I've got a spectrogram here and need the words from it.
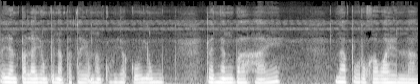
Ayan pala yung pinapatayo ng kuya ko yung kanyang bahay na puro kawayan lang.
